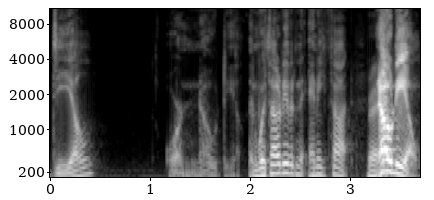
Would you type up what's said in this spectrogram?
Deal or no deal? And without even any thought, Right. no deal.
